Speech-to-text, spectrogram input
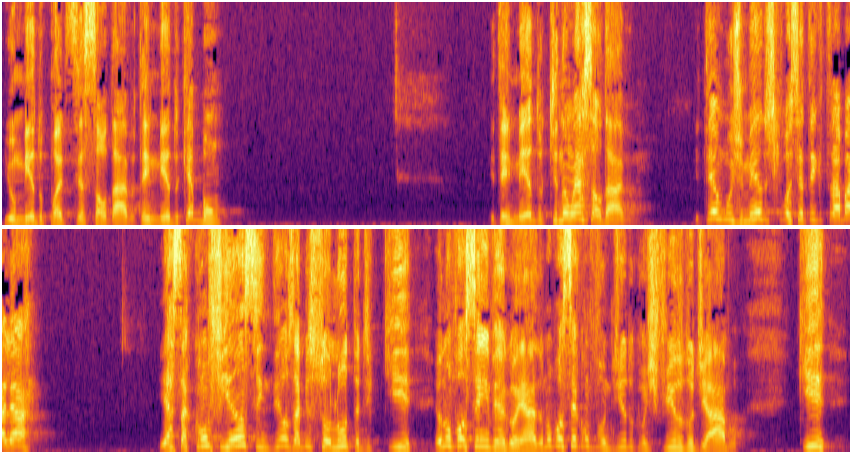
e o medo pode ser saudável, tem medo que é bom. E tem medo que não é saudável. E tem alguns medos que você tem que trabalhar. E essa confiança em Deus absoluta de que eu não vou ser envergonhado, eu não vou ser confundido com os filhos do diabo, que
